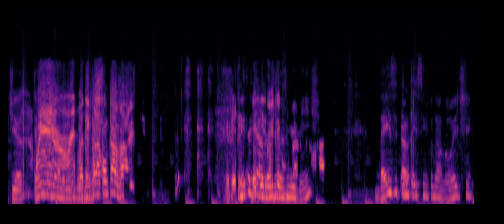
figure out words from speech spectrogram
dia 30 de abril de Vou ter que falar com o Tavares. 30 de abril de ter 2020, 10h35 da noite,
